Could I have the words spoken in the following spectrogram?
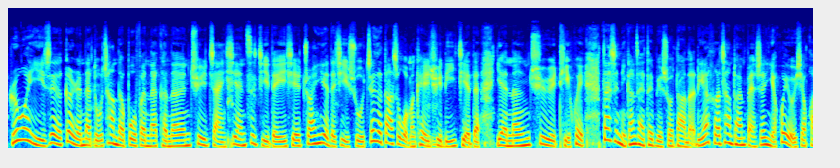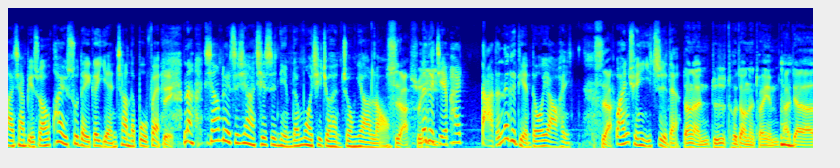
如果以这个个人的独唱的部分呢，可能去展现自己的一些专业的技术，这个倒是我们可以去理解的，也能去体会。但是你刚才特别说到的，连合唱团本身也会有一些花腔，比如说快速的一个演唱的部分。对，那相对之下，其实你们的默契就很重要喽。是啊，所以那个节拍。打的那个点都要很是啊，完全一致的。当然，就是合唱团团员，大家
